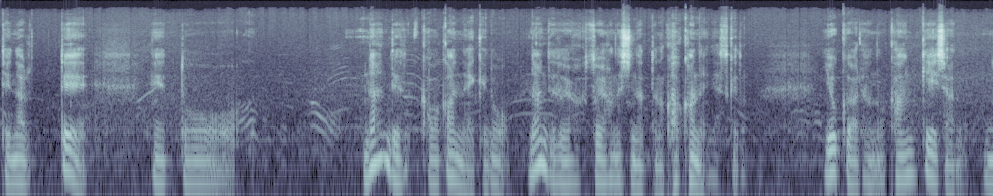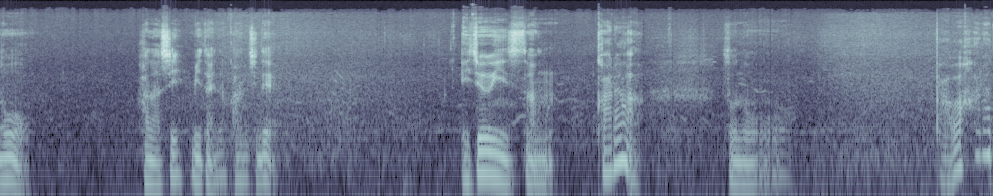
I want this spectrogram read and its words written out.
てなってえっ、となんでかわかんないけどなんでそういう話になったのかわかんないんですけどよくあるの関係者の話みたいな感じで伊集院さんからそのパワハラっ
